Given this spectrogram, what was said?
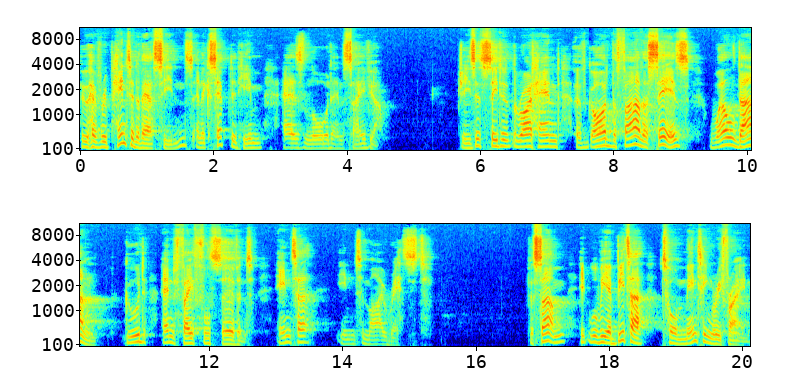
who have repented of our sins and accepted Him as Lord and Saviour. Jesus, seated at the right hand of God the Father, says, Well done, good and faithful servant. Enter into my rest. For some, it will be a bitter, tormenting refrain.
